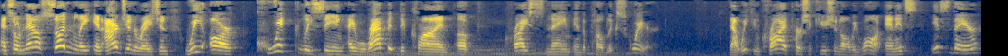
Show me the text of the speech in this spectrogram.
And so now suddenly in our generation, we are quickly seeing a rapid decline of Christ's name in the public square. Now we can cry persecution all we want and it's, it's there.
